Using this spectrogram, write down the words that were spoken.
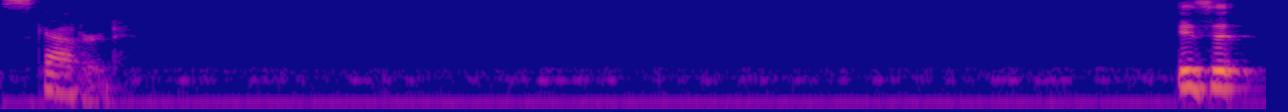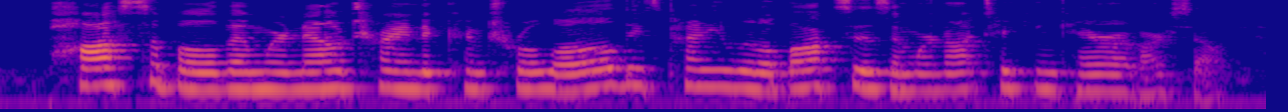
scattered. Is it possible then we're now trying to control all these tiny little boxes and we're not taking care of ourselves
